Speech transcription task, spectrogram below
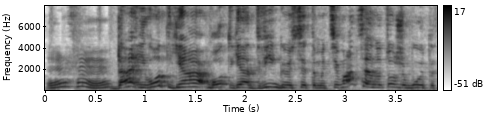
Угу. Да, и вот я, вот я двигаюсь, эта мотивация, она тоже будет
